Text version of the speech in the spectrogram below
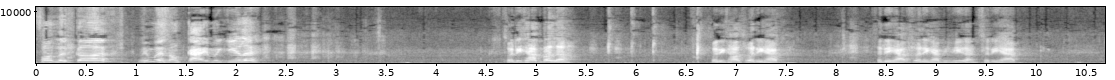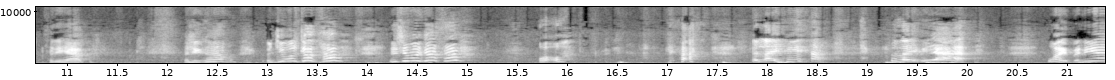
โซนเหลือเกิน ไม่เหมือนน้องไก่เมื่อกี้เลย สวัสดีครับก่อนเลยสวัสดีครับ สวัสดีครับ สวัสดีครับ สวัสดีครับพี่ๆก่อน สวัสดีครับ สวัสดีครับ สวัสดีครับสวัสดีวันก้าครับสวัสดีวันก้าครับ โอ้โอเป็นไรเนี่ย เป็นไรเนี่ย ไหวปะเนี่ย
